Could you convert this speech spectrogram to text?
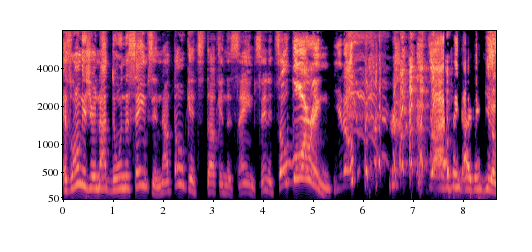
as long as you're not doing the same sin. Now, don't get stuck in the same sin. It's so boring, you know? so I think, I think, you know,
